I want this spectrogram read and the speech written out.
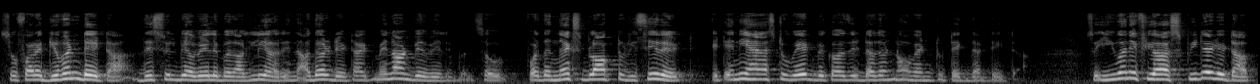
So, for a given data this will be available earlier in other data it may not be available. So, for the next block to receive it it any has to wait because it does not know when to take that data. So, even if you have speeded it up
